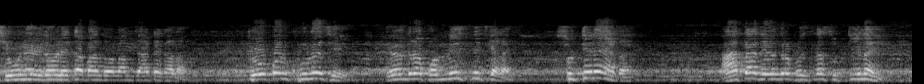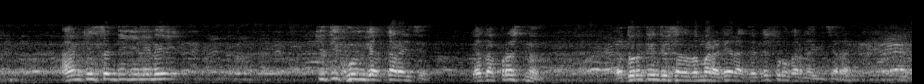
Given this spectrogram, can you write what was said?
शिवनेरी जवळ एका बांधवाला आमच्या अटॅक आला. तो पण खूनच आहे. देवेंद्र फडणवीसनीच केलाय. सुट्टी नाही आता. आता देवेंद्र फडणवीसला सुट्टी नाही. आणखी संधी गेली नाही. किती खून करायचे? याचा प्रश्न या दोन तीन दिवसाचा मराठी राज्यातले सुरू करण्याचा विचार आहे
